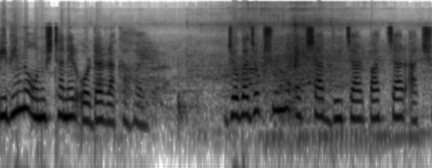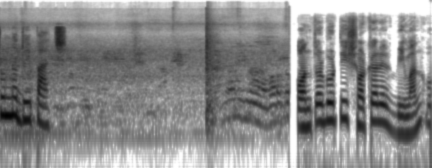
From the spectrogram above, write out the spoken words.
বিভিন্ন অনুষ্ঠানের অর্ডার রাখা হয়। যোগাযোগ শূন্য এক সাত দুই চার পাঁচ চার আট শূন্য দুই পাঁচ। অন্তর্বর্তী সরকারের বিমান ও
